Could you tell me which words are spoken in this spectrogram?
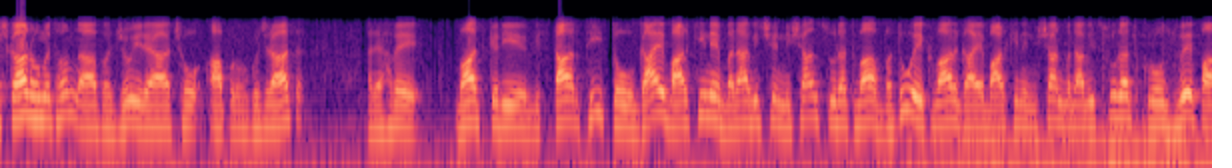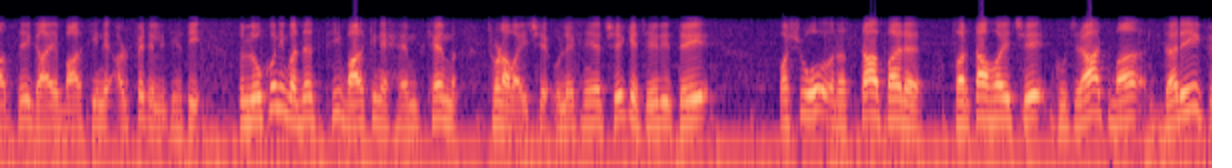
નમસ્કાર, હું મિથુન. આપ જોઈ રહ્યા છો આપણું ગુજરાત. અને હવે વાત કરીએ વિસ્તારથી, તો ગાય બાળકીને બનાવી છે નિશાન સુરતમાં. વધુ એકવાર ગાય બાળકીને નિશાન બનાવી સુરત ક્રોઝવે પાસે ગાય બાળકીને અડફેટે લીધી હતી. તો લોકોની મદદથી બાળકીને હેમખેમ છોડાવાઈ છે. ઉલ્લેખનીય છે કે જે રીતે પશુઓ રસ્તા પર ફરતા હોય છે. ગુજરાતમાં દરેક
